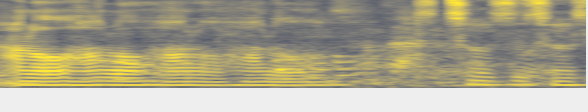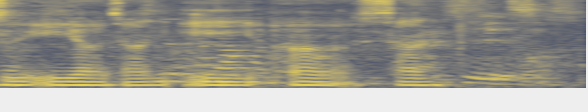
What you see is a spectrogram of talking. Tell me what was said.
hello hello hello hello 测试测试一二三一二三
